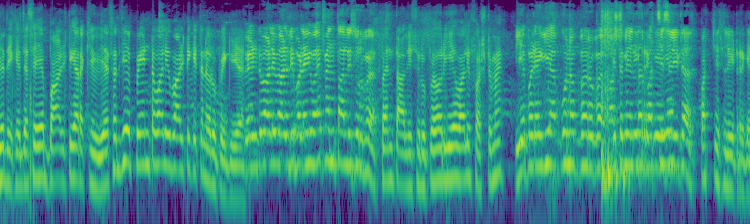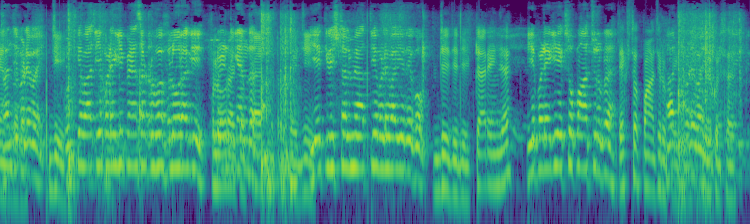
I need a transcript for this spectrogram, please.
ये देखिए जैसे ये बाल्टियाँ रखी हुई है। सर ये पेंट वाली बाल्टी कितने रुपए की है? पेंट वाली बाल्टी पड़ेगी भाई पैंतालीस रुपए। पैंतालीस रूपए। और ये वाली फ़र्स्ट में? ये पड़ेगी आपको नब्बे रुपए। अंदर पच्चीस लीटर। पच्चीस लीटर के हाँ जी अंदर। बड़े भाई। जी। उसके बाद ये पड़ेगी पैंसठ रूपए फ्लोरा की फ्लोरा के अंदर। पैंसठ रुपए जी। ये क्रिस्टल में आती है बड़े भाई ये देखो। जी जी जी। क्या रेंज है? ये पड़ेगी एक सौ पाँच रूपए। एक सौ पाँच हाँ बड़े भाई। बिल्कुल सर।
